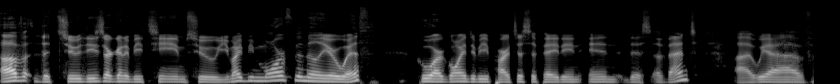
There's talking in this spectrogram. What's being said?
of the two. These are going to be teams who you might be more familiar with who are going to be participating in this event. Uh, we have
